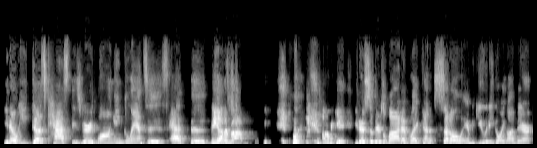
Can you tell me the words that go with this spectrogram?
You know, he does cast these very longing glances at the the other Bob on a kid, you know, so there's a lot of like kind of subtle ambiguity going on there.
